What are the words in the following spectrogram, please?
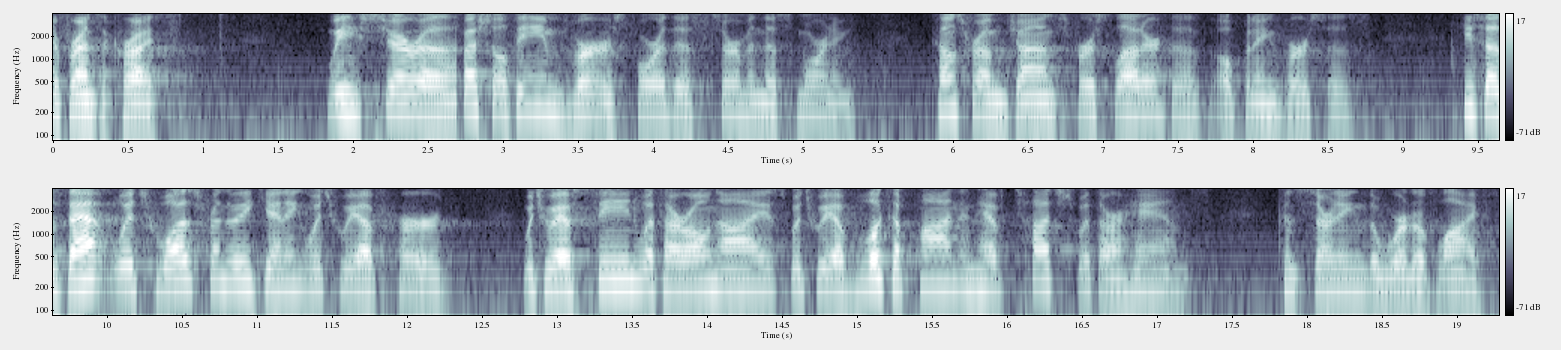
Dear friends of Christ, we share a special theme verse for this sermon this morning. It comes from John's first letter, the opening verses. He says, That which was from the beginning, which we have heard, which we have seen with our own eyes, which we have looked upon and have touched with our hands, concerning the word of life.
